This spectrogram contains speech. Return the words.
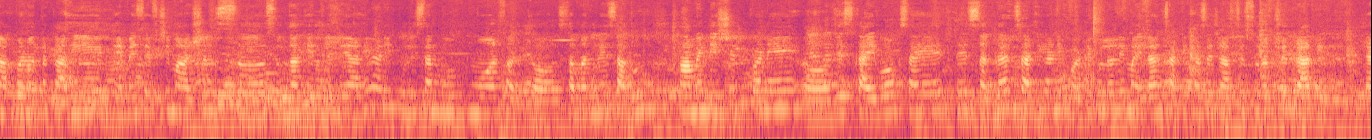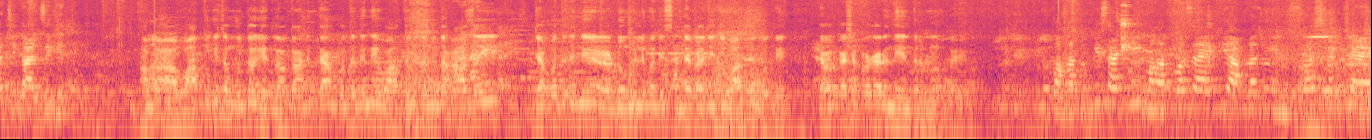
आपण आता काही एम एस एफची मार्शल्स सुद्धा घेतलेले आहे आणि पोलिसांमार्फत समन्वय साधून आम्ही निश्चितपणे जे स्कायवॉक्स आहेत ते सगळ्यांसाठी आणि पर्टिक्युलरली महिलांसाठी कसे जास्त सुरक्षित राहतील याची काळजी घेतो. वाहतुकीचा मुद्दा घेतला होता आणि त्या पद्धतीने वाहतुकीचा मुद्दा आजही ज्या पद्धतीने डोंबिवलीमध्ये संध्याकाळची जी वाहतूक होते त्यावर कशा प्रकारे नियंत्रण मिळवत आहे वाहतुकीसाठी महत्त्वाचं आहे की आपला जो इन्फ्रास्ट्रक्चर आहे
